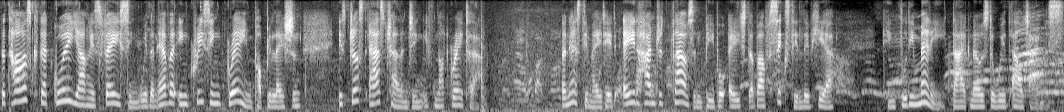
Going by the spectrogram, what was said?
the task that Guiyang is facing with an ever increasing grain population is just as challenging, if not greater. An estimated 800,000 people aged above 60 live here, including many diagnosed with Alzheimer's.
